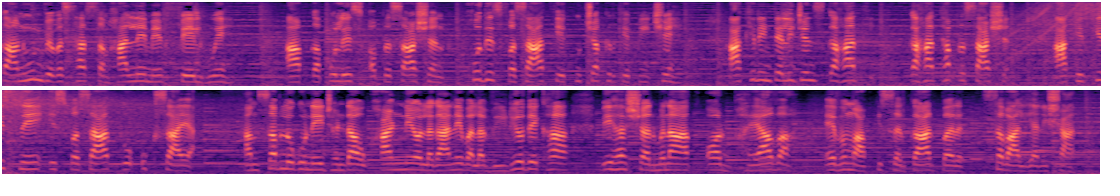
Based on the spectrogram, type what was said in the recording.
कानून व्यवस्था संभालने में फेल हुए हैं। आपका पुलिस और प्रशासन खुद इस फसाद के कुचक्र के पीछे है। आखिर इंटेलिजेंस कहाँ थी? कहाँ था प्रशासन? आखिर किसने इस फसाद को उकसाया? हम सब लोगों ने झंडा उखाड़ने और लगाने वाला वीडियो देखा। बेहद शर्मनाक और भयावह एवं आपकी सरकार पर सवालिया निशान।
